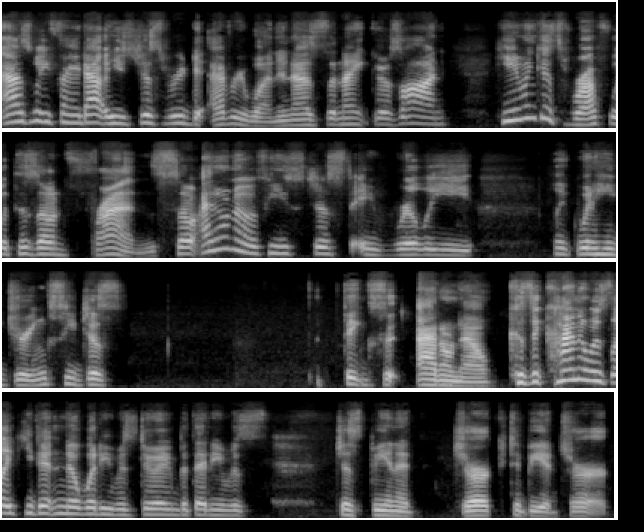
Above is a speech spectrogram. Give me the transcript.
as we find out, he's just rude to everyone. And as the night goes on, he even gets rough with his own friends. So I don't know if he's just a really like when he drinks, he just thinks that I don't know because it kind of was like he didn't know what he was doing, but then he was just being a jerk to be a jerk.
